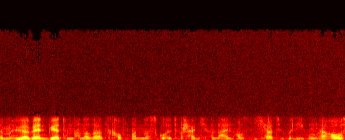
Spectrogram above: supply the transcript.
ähm, höher werden wird und andererseits kauft man das Gold wahrscheinlich allein aus Sicherheitsüberlegungen heraus.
